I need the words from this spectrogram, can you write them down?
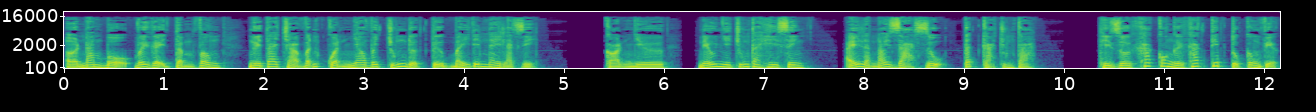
Ở Nam Bộ với gậy tầm vông, người ta chả vẫn quẩn nhau với chúng được từ bấy đến nay là gì. Còn như nếu như chúng ta hy sinh, ấy là nói giả dụ tất cả chúng ta. Thì rồi khác có người khác tiếp tục công việc.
